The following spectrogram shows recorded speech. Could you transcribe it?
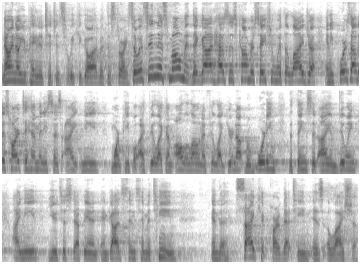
Now I know you're paying attention, so we could go on with this story. So it's in this moment that God has this conversation with Elijah, and he pours out his heart to him, and he says, I need more people. I feel like I'm all alone. I feel like you're not rewarding the things that I am doing. I need you to step in. And God sends him a team, and the sidekick part of that team is Elisha.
